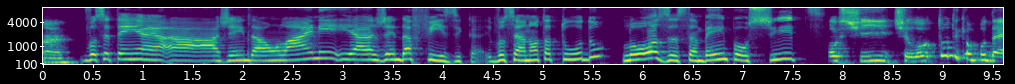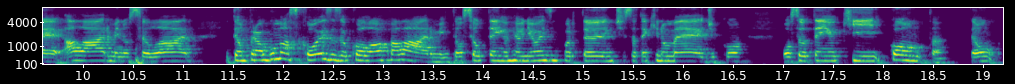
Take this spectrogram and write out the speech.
É. Você tem a agenda online e a agenda física. E você anota tudo, lousas também, post-its. Post-it, tudo que eu puder, alarme no celular. Então, para algumas coisas eu coloco alarme. Então, se eu tenho reuniões importantes, se eu tenho que ir no médico, ou se eu tenho que conta. Então,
